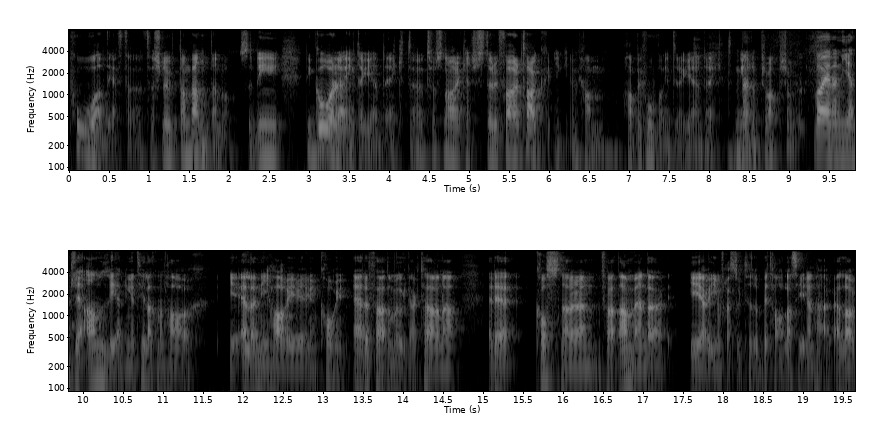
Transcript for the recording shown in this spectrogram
på det för, för slutanvändaren då. Så det, det går att interagera direkt. Jag tror snarare kanske större företag har, har behov av att interagera direkt med Men- en privatperson. Vad är den egentliga anledningen till att man har, eller ni har er egen coin? Är det för att de olika aktörerna, är det kostnaden för att använda er infrastruktur betalas i den här? Eller?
